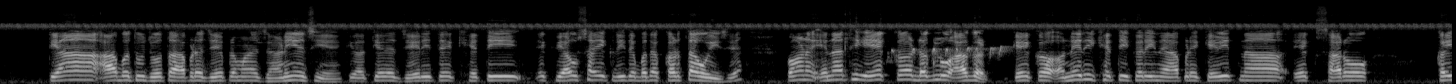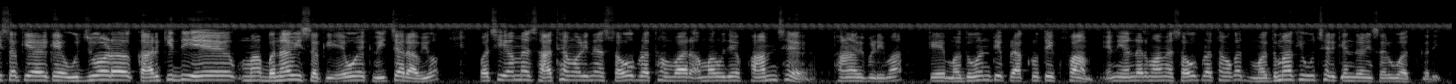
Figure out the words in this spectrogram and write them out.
ત્યાં આ બધું જોતા આપણે જે પ્રમાણે જાણીએ છીએ કે અત્યારે જે રીતે ખેતી એક વ્યાવસાયિક રીતે બધા કરતા હોય છે પણ એનાથી એક ડગલું આગળ કે એક અનેરી ખેતી કરીને આપણે કેવી રીતના એક સારો કહી શકીએ કે ઉજ્જવળ કારકિર્દી એમાં બનાવી શકીએ એવો એક વિચાર આવ્યો. પછી અમે સાથે મળીને સૌ પ્રથમવાર અમારું જે ફાર્મ છે થાણા પીપળીમાં, કે મધુવંતી પ્રાકૃતિક ફાર્મ, એની અંદરમાં અમે સૌ પ્રથમ વખત મધમાખી ઉછેર કેન્દ્રની શરૂઆત કરી.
